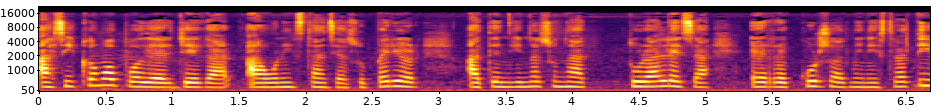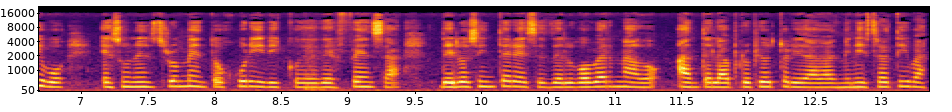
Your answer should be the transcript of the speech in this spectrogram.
así como poder llegar a una instancia superior. Atendiendo a su naturaleza, el recurso administrativo es un instrumento jurídico de defensa de los intereses del gobernado ante la propia autoridad administrativa,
